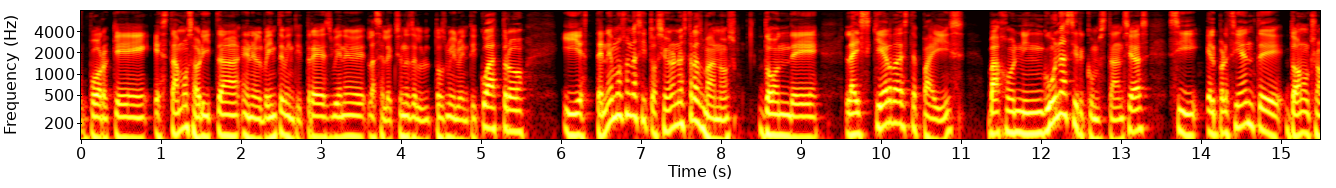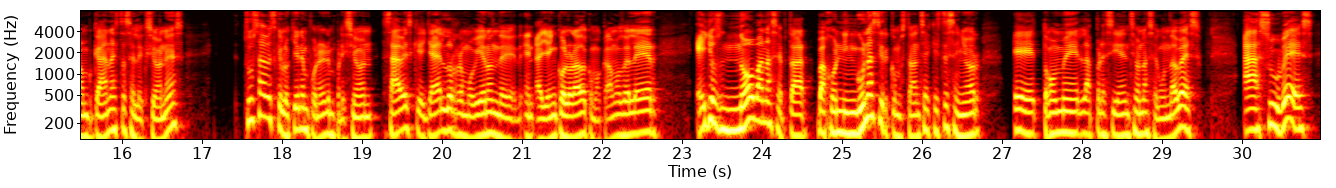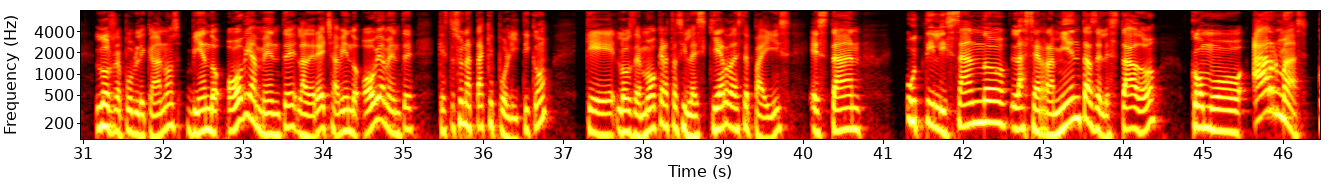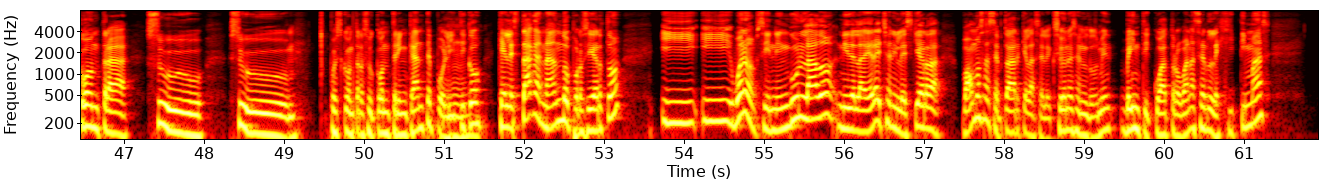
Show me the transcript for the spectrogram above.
Porque estamos ahorita en el 2023, vienen las elecciones del 2024 y tenemos una situación en nuestras manos donde la izquierda de este país, bajo ninguna circunstancia, si el presidente Donald Trump gana estas elecciones, tú sabes que lo quieren poner en prisión, sabes que ya lo removieron allá en Colorado, como acabamos de leer. Ellos no van a aceptar bajo ninguna circunstancia que este señor eh, tome la presidencia una segunda vez. A su vez, los republicanos, viendo obviamente, la derecha viendo obviamente que esto es un ataque político, que los demócratas y la izquierda de este país están utilizando las herramientas del Estado como armas contra su, su, pues contra su contrincante político, que le está ganando, por cierto. Y, bueno, sin ningún lado, ni de la derecha ni la izquierda, vamos a aceptar que las elecciones en el 2024 van a ser legítimas.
